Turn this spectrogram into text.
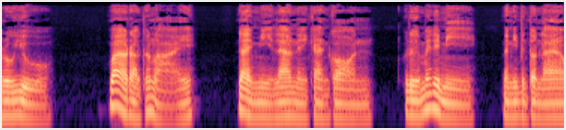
รู้อยู่ ว่าเราทั้งหลายได้มีแล้วในการก่อน หรือไม่ได้มีดังนี้เป็นต้นแล้ว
